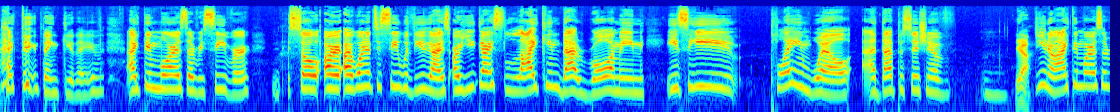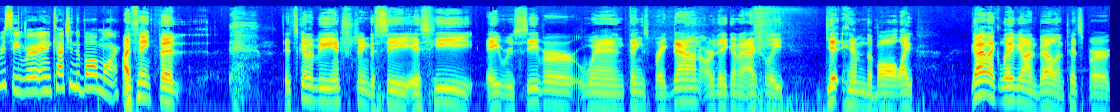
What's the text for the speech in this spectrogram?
acting thank you dave acting more as a receiver so are i wanted to see with you guys are you guys liking that role i mean is he playing well at that position of Yeah. you know acting more as a receiver and catching the ball more I think that it's going to be interesting to see is he a receiver when things break down, or are they going to actually get him the ball? Like a guy like Le'Veon Bell in Pittsburgh,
